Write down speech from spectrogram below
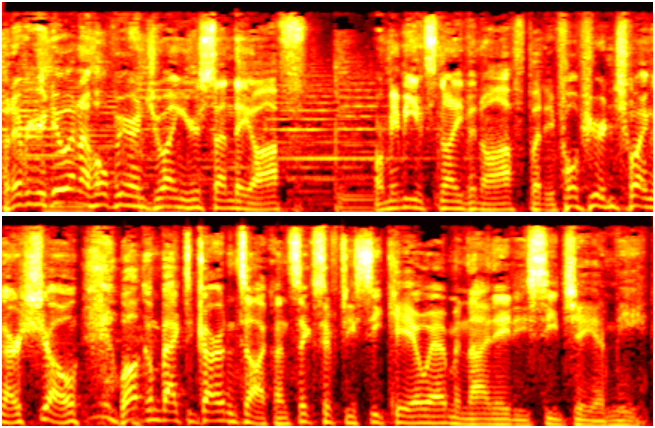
Whatever you're doing, I hope you're enjoying your Sunday off. Or maybe it's not even off, but I hope you're enjoying our show. Welcome back to Garden Talk on 650 CKOM and 980 CJME.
